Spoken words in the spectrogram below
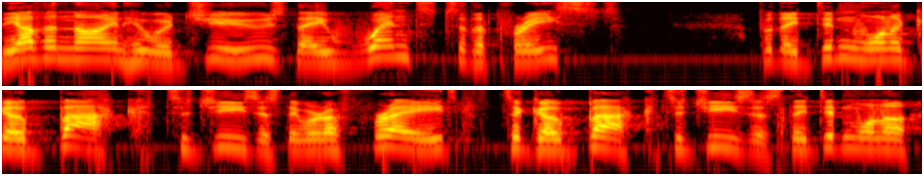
the other nine who were Jews, they went to the priest but they didn't want to go back to Jesus. They were afraid to go back to Jesus. They didn't want to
